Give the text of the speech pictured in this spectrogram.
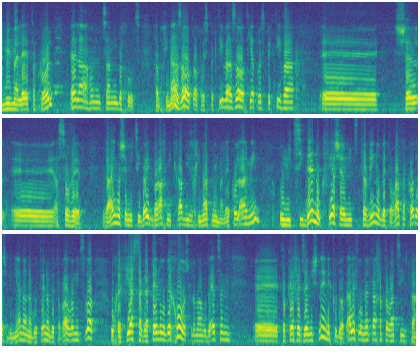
ממלא את הכל, אלא הוא נמצא מבחוץ. הבחינה הזאת, הפרספקטיבה הזאת, היא הפרספקטיבה אה, של אה, הסובב. והיינו שמצידו יתברך נקרא בבחינת ממלא כל העלמין, ומצידנו כפי אשר נצטווינו בתורת הקודש בעניין הנהגותינו בתורה ובמצוות, וכפי השגתנו בחוש, כלומר הוא בעצם אה, תוקף את זה משני נקודות. א', הוא אומר ככה תורה ציוותה.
